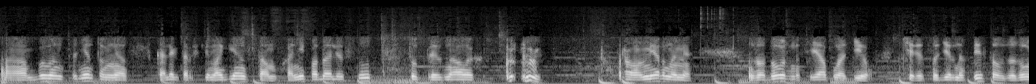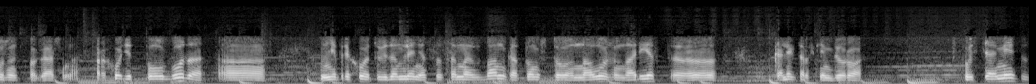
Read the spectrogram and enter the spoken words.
А, был инцидент у меня с коллекторским агентством. Они подали в суд, суд признал их правомерными. Задолженность я оплатил. Через судебных приставов задолженность погашена. Проходит полгода, а, мне приходит уведомление с СМС-банка о том, что наложен арест э, коллекторским бюро. Спустя месяц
